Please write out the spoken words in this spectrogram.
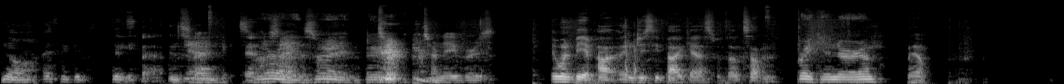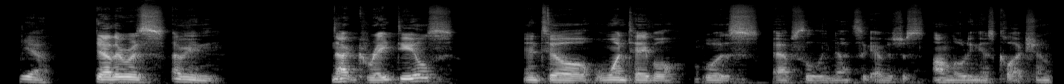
No, I think it's It's that. Inside. think it's Yeah. All inside right, this all week. right, all It's our, it's our neighbors. It wouldn't be a po- MGC podcast without something. Breaking into our room. Yeah. Yeah. Yeah, there was, I mean, not great deals until one table was absolutely nuts. Like I was just unloading his collection.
